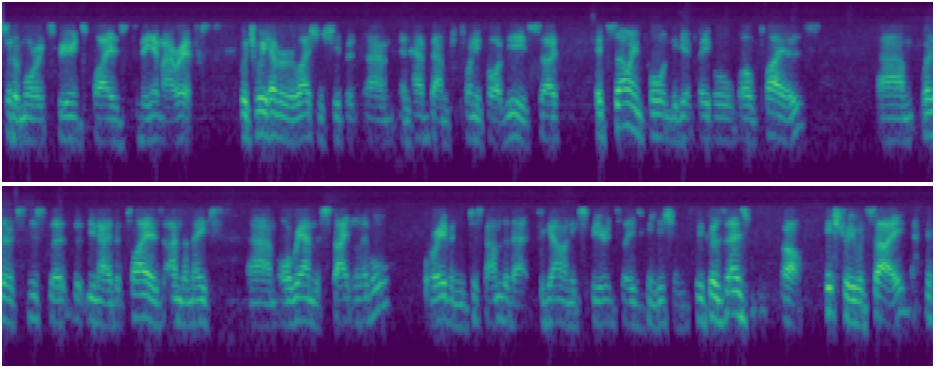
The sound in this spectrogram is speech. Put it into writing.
sort of more experienced players to the MRF, which we have a relationship at, um, and have done for 25 years. So it's so important to get people, well, players, um, whether it's just the, the, you know the players underneath um, or around the state level, or even just under that, to go and experience these conditions. Because as well, history would say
